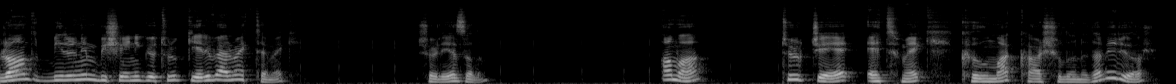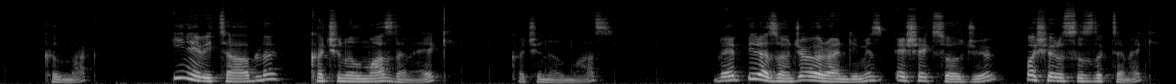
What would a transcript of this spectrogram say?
Rendre birinin bir şeyini götürüp geri vermek demek. Şöyle yazalım. Ama Türkçe'ye etmek, kılmak karşılığını da veriyor. Kılmak. Inevitable kaçınılmaz demek. Kaçınılmaz. Ve biraz önce öğrendiğimiz eşek sözcüğü başarısızlık demek.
